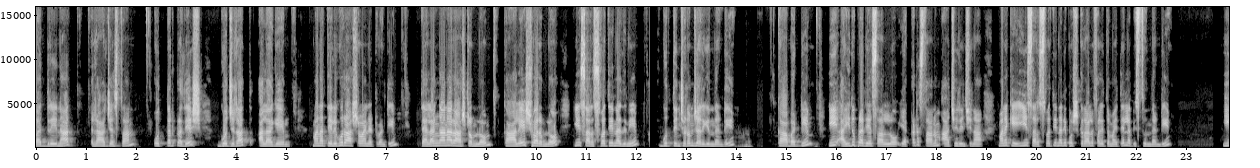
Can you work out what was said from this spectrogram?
బద్రీనాథ్ రాజస్థాన్ ఉత్తరప్రదేశ్ గుజరాత్ అలాగే మన తెలుగు రాష్ట్రం అయినటువంటి తెలంగాణ రాష్ట్రంలో కాళేశ్వరంలో ఈ సరస్వతి నదిని గుర్తించడం జరిగిందండి. కాబట్టి ఈ ఐదు ప్రదేశాల్లో ఎక్కడ స్థానం ఆచరించినా మనకి ఈ సరస్వతి నది పుష్కరాల ఫలితం అయితే లభిస్తుందండి. ఈ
